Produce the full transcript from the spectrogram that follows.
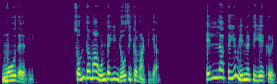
மோதேவி சொந்தமா உண்டையும் யோசிக்க மாட்டியா? எல்லாத்தையும் என்னட்டியே கேள்.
